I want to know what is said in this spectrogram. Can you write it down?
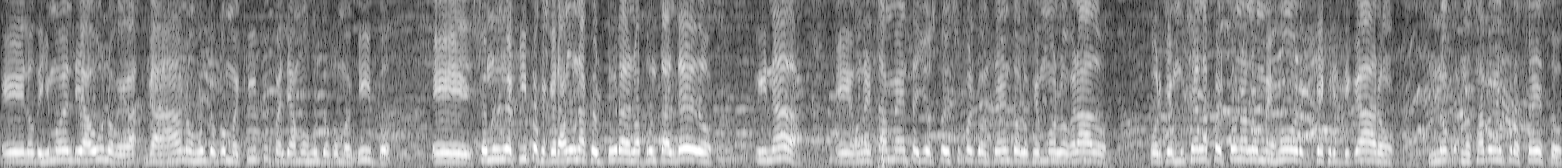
Eh, lo dijimos el día uno, que ga- ganábamos juntos como equipo y perdíamos juntos como equipo. Eh, somos un equipo que creamos una cultura de no apuntar el dedo y nada. eh, honestamente yo estoy súper contento de lo que hemos logrado porque muchas de las personas a lo mejor que criticaron no, no saben el proceso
